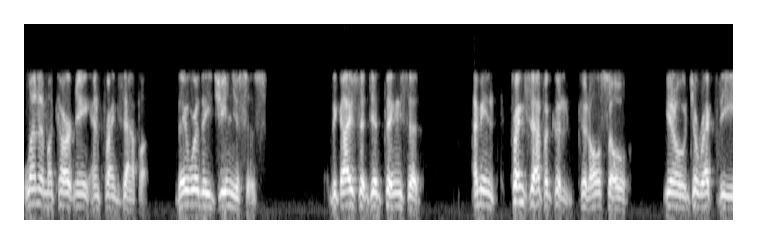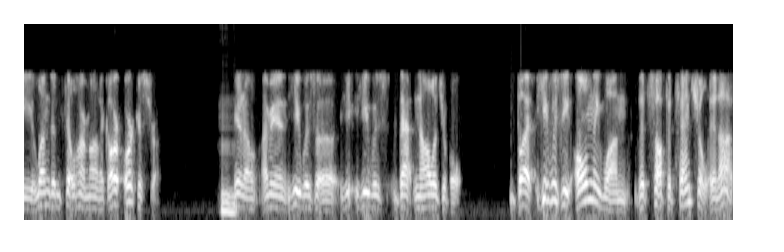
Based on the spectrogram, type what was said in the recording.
Lennon McCartney, and Frank Zappa. They were the geniuses, the guys that did things that, I mean, Frank Zappa could could also, you know, direct the London Philharmonic or- Orchestra. You know, I mean, he was uh, he he was that knowledgeable, but he was the only one that saw potential in us.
